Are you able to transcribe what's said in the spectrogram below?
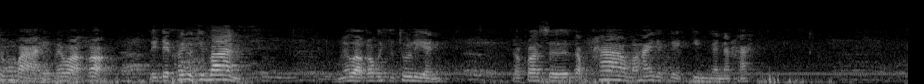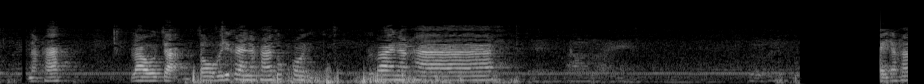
ช่วงบ่ายแม่ว่าก็เด็กๆเขาอยู่ที่บ้านแม่ว่าก็ไปซื้อทุเรียน แล้วก็ซื้อกับข้าวมาให้เด็กๆกินกันนะคะนะคะ เราจะโตไปด้วยกันนะคะ ทุกคน บ๊ายบายนะคะไปนะคะ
